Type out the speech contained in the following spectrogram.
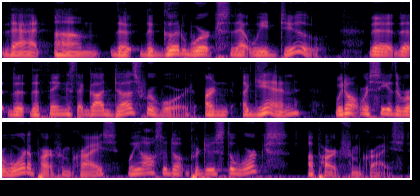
that um, the the good works that we do, the, the the the things that God does reward, are again we don't receive the reward apart from Christ. We also don't produce the works apart from Christ.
